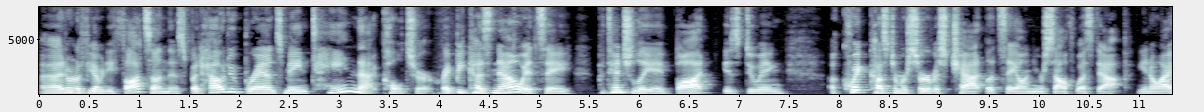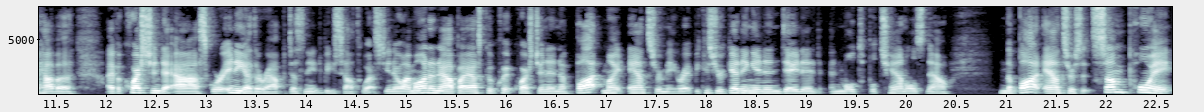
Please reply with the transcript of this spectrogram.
I don't know if you have any thoughts on this, but how do brands maintain that culture, right? Because now it's a potentially a bot is doing a quick customer service chat let's say on your southwest app you know i have a i have a question to ask or any other app it doesn't need to be southwest you know i'm on an app i ask a quick question and a bot might answer me right because you're getting inundated in multiple channels now and the bot answers at some point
